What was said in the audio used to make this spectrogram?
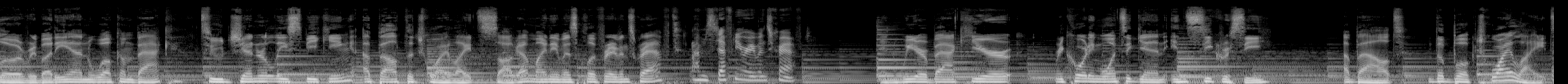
Hello, everybody, and welcome back to Generally Speaking About the Twilight Saga. My name is Cliff Ravenscraft, I'm Stephanie Ravenscraft. and we are back here recording once again in secrecy about the book Twilight.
